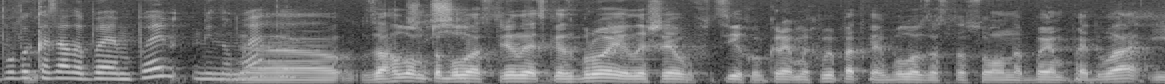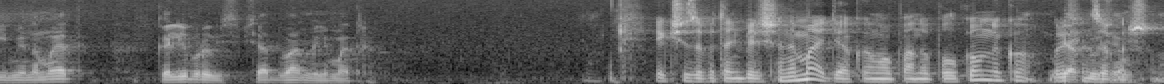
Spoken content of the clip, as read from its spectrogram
Бо ви казали БМП, міномети. Е, Загалом то була стрілецька зброя, і лише в цих окремих випадках було застосовано БМП-2 і міномет калібру 82 мм. Якщо запитань більше немає, дякуємо пану полковнику. Брифінг завершено.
